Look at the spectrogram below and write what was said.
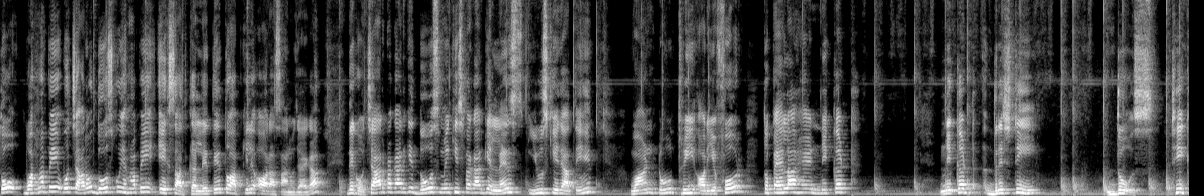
तो वहाँ पे वो चारों दोष को यहाँ पे एक साथ कर लेते हैं तो आपके लिए और आसान हो जाएगा। देखो, चार प्रकार के दोष में किस प्रकार के लेंस यूज़ किए जाते हैं? वन, टू, थ्री और ये फोर। तो पहला है निकट निकट दृष्टि दोष ठीक?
